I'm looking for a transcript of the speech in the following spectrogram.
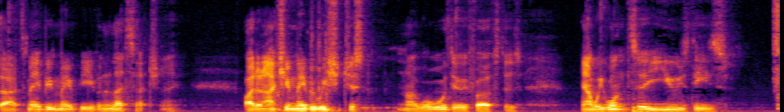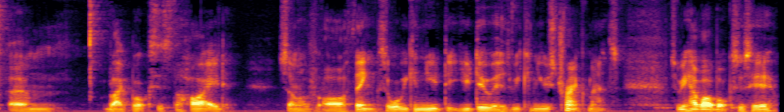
that. Maybe, maybe even less actually. I don't know. Actually, maybe we should just, no, what we'll do first is, now we want to use these um, black boxes to hide some of our things. So what we can you do is we can use track mattes. So we have our boxes here.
